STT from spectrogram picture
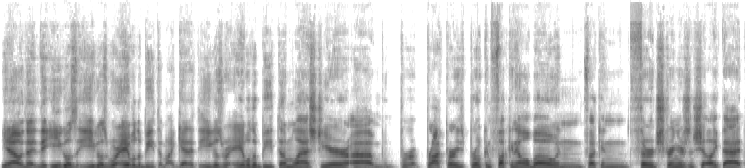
you know the, the Eagles. The Eagles were able to beat them. I get it. The Eagles were able to beat them last year. Um, Brock Purdy's broken fucking elbow and fucking third stringers and shit like that.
